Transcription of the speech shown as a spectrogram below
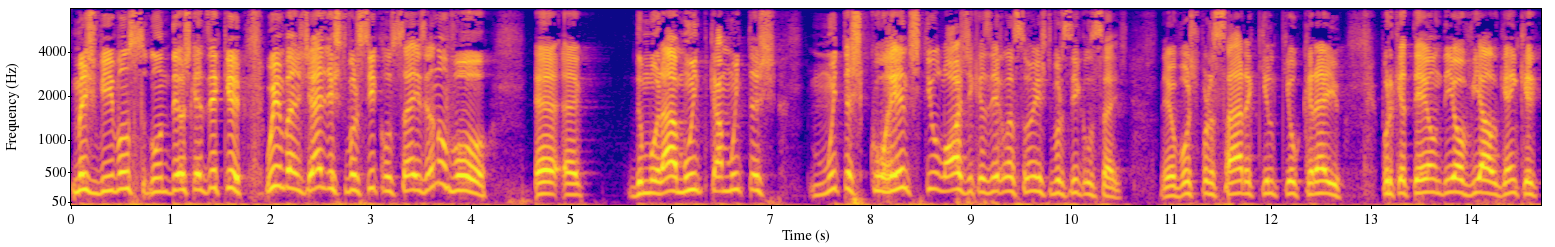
mas vivam segundo Deus. Quer dizer que o Evangelho, este versículo 6, eu não vou é, é, demorar muito, porque há muitas, muitas correntes teológicas em relação a este versículo 6. Eu vou expressar aquilo que eu creio, porque até um dia ouvi alguém que,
